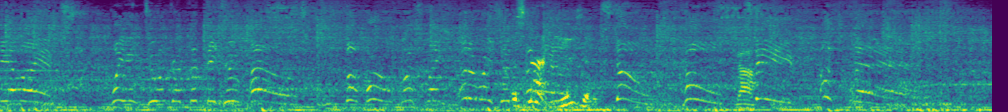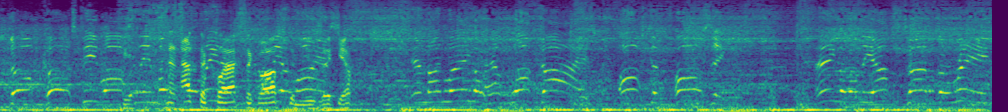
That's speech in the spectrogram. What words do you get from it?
the Alliance, weighing 252 pounds, the World Wrestling Federation. It's not music. Stone Cold no. Steve Austin. Stone Cold Steve Austin. Yeah. At the classic Austin the music. Yep. And on Langle have locked eyes. Austin pausing. Angle on the outside of the ring.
